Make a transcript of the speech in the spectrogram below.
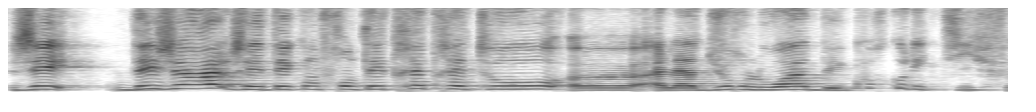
j'ai déjà j'ai été confrontée très très tôt euh, à la dure loi des cours collectifs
